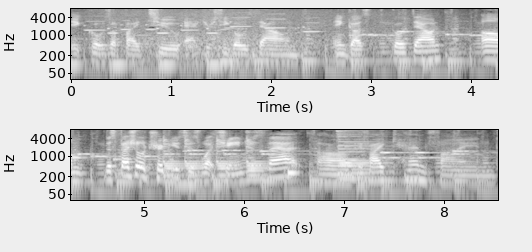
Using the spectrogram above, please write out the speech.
it goes up by two, accuracy goes down, and guts goes down. Um, the special attributes is what changes that. Um, if I can find...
